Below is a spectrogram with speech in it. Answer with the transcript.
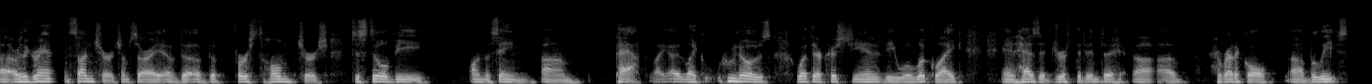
uh, or the grandson church? I'm sorry, of the of the first home church to still be on the same um, path. Like, uh, like who knows what their Christianity will look like, and has it drifted into uh, heretical uh, beliefs?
